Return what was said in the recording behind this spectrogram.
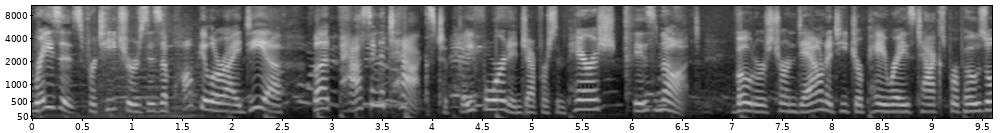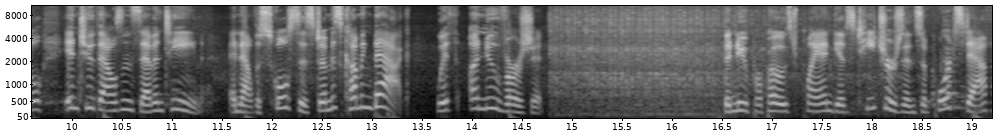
Raises for teachers is a popular idea, but passing a tax to pay for it in Jefferson Parish is not. Voters turned down a teacher pay raise tax proposal in 2017, and now the school system is coming back with a new version. The new proposed plan gives teachers and support staff,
